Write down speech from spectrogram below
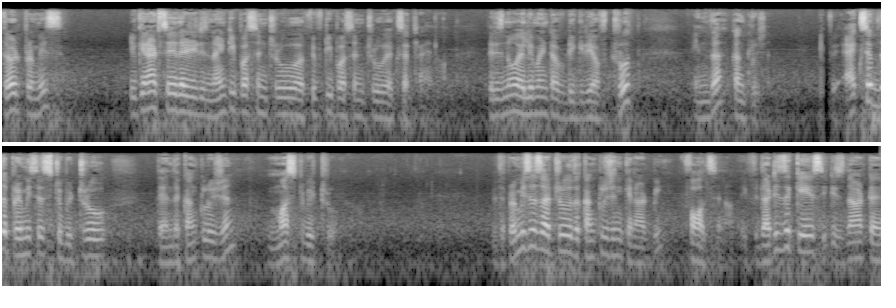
third premise you cannot say that it is 90 percent true or 50 percent true etc and all. There is no element of degree of truth in the conclusion. If you accept the premises to be true then the conclusion must be true if the premises are true the conclusion cannot be false enough if that is the case it is not a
